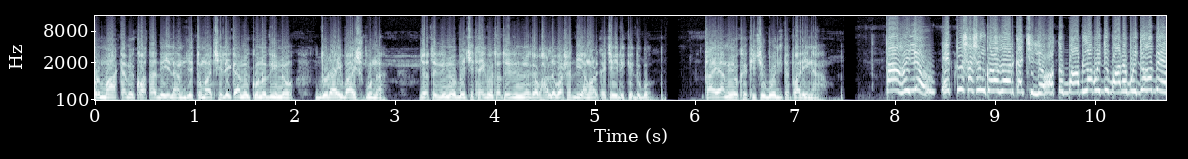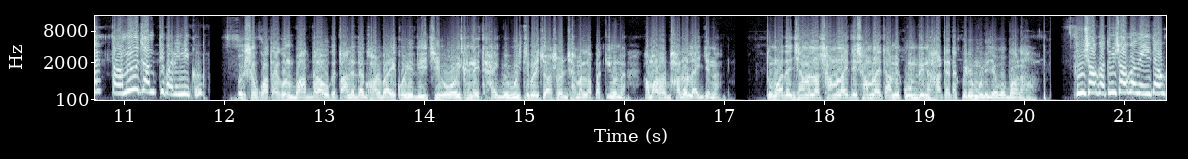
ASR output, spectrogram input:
ওর মাকে আমি কথা দিলাম যে তোমার ছেলেকে আমি কোনোদিনও দূরাই বাসবো না। যতদিনও বেঁচে থাকব ততদিন ওকে ভালোবাসা দিয়ে আমার কাছে রেখে দেবো। তাই আমি ওকে কিছু বলতে পারি না। হইলেও একটু শাসন করা দরকার ছিল অত বাবলা বইতে বারো বইতে হবে তা আমিও জানতে পারিনি কো ওইসব কথা এখন বাদ দাও ওকে তাহলে ঘর বাড়ি করে দিয়েছি ওইখানেই থাকবে বুঝতে পেরেছি? আসল ঝামেলা পাকিও না আমার আর ভালো লাগছে না। তোমাদের ঝামেলা সামলাইতে সামলাইতে আমি কোনদিন হার্ট অ্যাটাক করে মরে যাব বাড়া। তুমি সওগা তুমি সওগা এই দাও।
